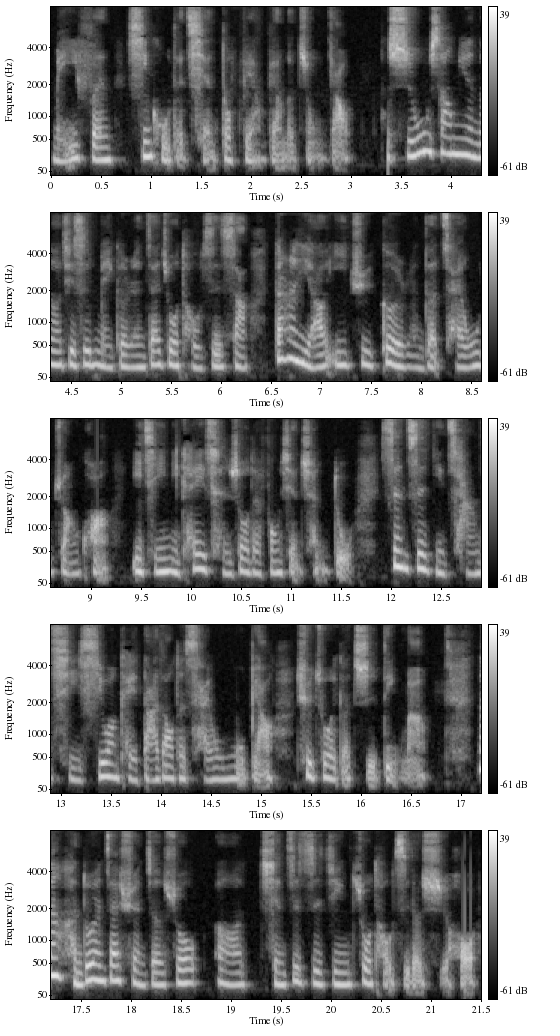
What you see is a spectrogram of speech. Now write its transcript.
每一分辛苦的钱都非常非常的重要。实物上面呢，其实每个人在做投资上，当然也要依据个人的财务状况，以及你可以承受的风险程度，甚至你长期希望可以达到的财务目标去做一个制定嘛。那很多人在选择说，呃，闲置资金做投资的时候，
